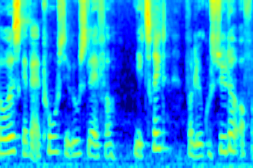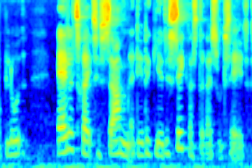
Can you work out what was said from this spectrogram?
både skal være et positivt udslag for nitrit, for leukocytter og for blod. Alle tre til sammen er det, der giver det sikreste resultat.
